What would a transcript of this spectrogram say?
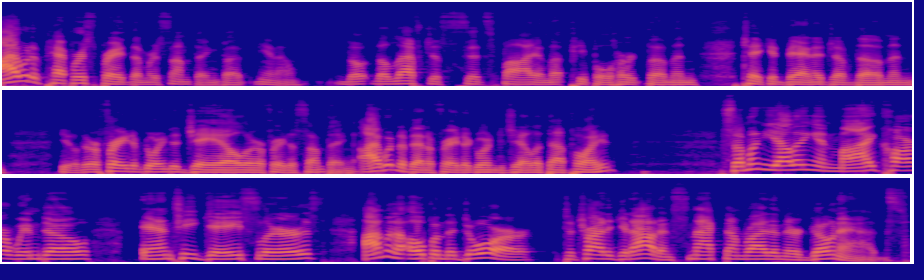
I would have pepper sprayed them or something, but, you know, the, the left just sits by and let people hurt them and take advantage of them. And, you know, they're afraid of going to jail or afraid of something. I wouldn't have been afraid of going to jail at that point. Someone yelling in my car window anti gay slurs, I'm going to open the door to try to get out and smack them right in their gonads.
